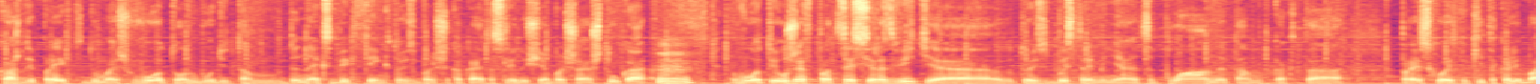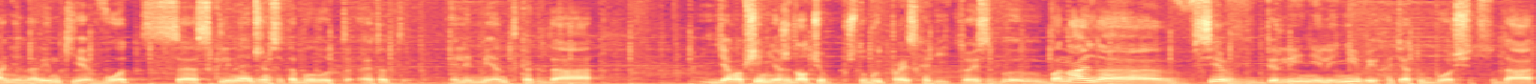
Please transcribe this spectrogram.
каждый проект, ты думаешь, вот он будет там the next big thing, то есть больше какая-то следующая большая штука, вот, и уже в процессе развития, то есть быстро меняются планы, там как-то происходят какие-то колебания на рынке. Вот с, с Clean Agents это был вот этот элемент, когда я вообще не ожидал, что, что будет происходить. То есть банально все в Берлине ленивые хотят уборщицу, да.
